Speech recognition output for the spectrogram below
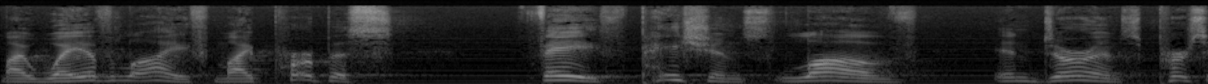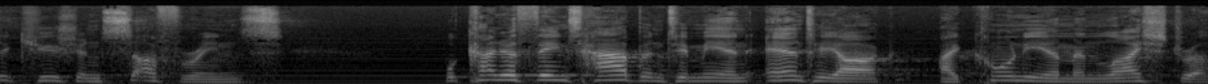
my way of life, my purpose, faith, patience, love, endurance, persecution, sufferings what kind of things happened to me in Antioch, Iconium, and Lystra,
